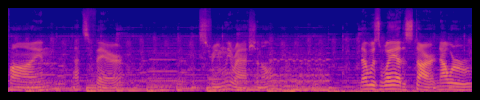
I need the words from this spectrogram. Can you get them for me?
fine. That's fair. Extremely rational. That was way at the start. Now we're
